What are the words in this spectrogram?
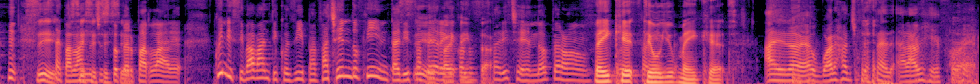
Sì, stai parlando sì, sì, giusto per parlare. Quindi si va avanti così, pa- facendo finta di sapere che cosa finta. si sta dicendo, però... Fake it till niente. you make it. I know, 100% and I'm here for it.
